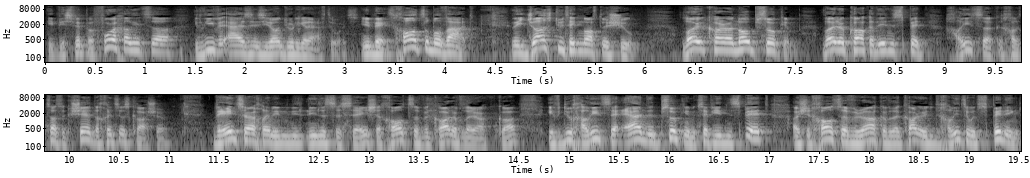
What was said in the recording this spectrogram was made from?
if you spit before chalitza, you leave it as is. You don't do it again afterwards. You base chalitza b'vad. They just do taking off the shoe. Loy kara no psukim. Loy kaka didn't spit. Chalitza ksher. The chalitza is kosher. They ain't tzarich needless to say shechalitza v'kar of lerakaka. If you do chalitza and the psukim, except you didn't spit, or shechalitza v'rak of the kar, you did chalitza with spitting,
